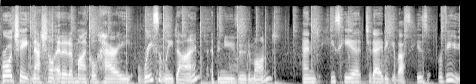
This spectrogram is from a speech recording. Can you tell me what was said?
Broadsheet national editor Michael Harry recently dined at the new Vue and he's here today to give us his review.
